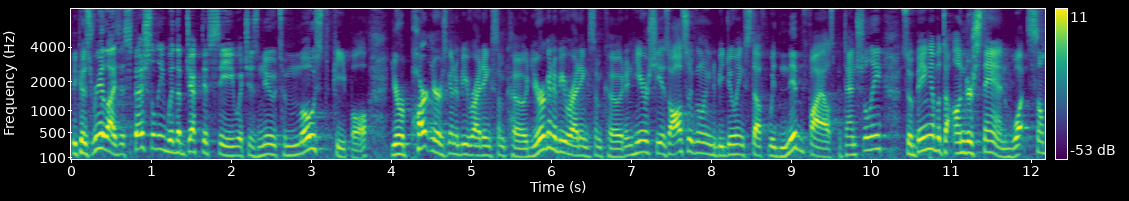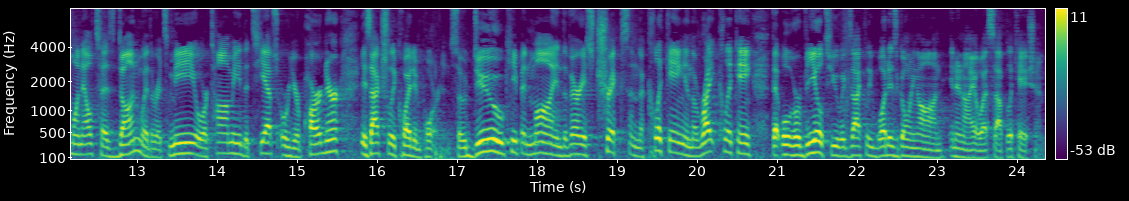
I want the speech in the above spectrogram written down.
because realize, especially with Objective C, which is new to most people, your partner is going to be writing some code, you're going to be writing some code, and he or she is also going to be doing stuff with nib files potentially. So being able to understand what someone else has done, whether it's me, or Tommy, the TFs, or your partner is actually quite important. So do keep in mind the various tricks and the clicking and the right clicking that will reveal to you exactly what is going on in an iOS application.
